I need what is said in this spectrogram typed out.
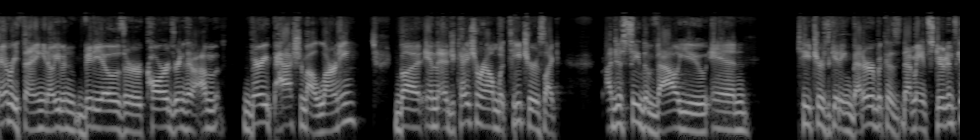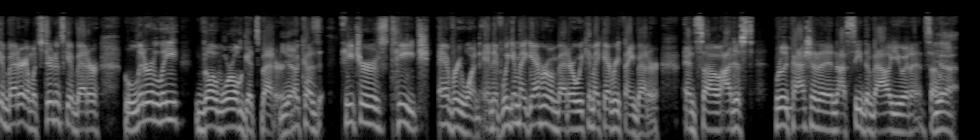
everything, you know, even videos or cards or anything. I'm very passionate about learning, but in the education realm with teachers, like I just see the value in teachers getting better because that means students get better. And when students get better, literally the world gets better Yeah. because teachers teach everyone. And if we can make everyone better, we can make everything better. And so I just really passionate and I see the value in it. So yeah.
